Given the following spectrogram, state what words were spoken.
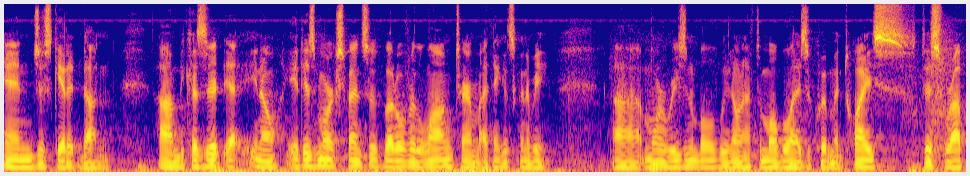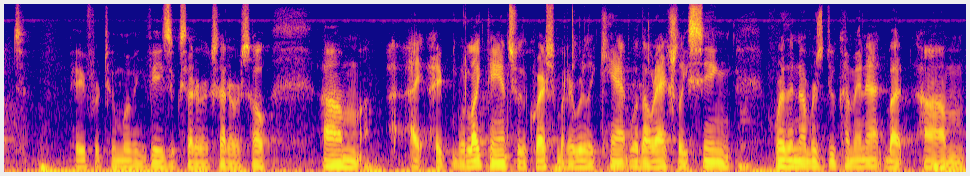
and just get it done. Um, Because, it, uh, you know, it is more expensive, but over the long term, I think it's going to be uh, more reasonable. We don't have to mobilize equipment twice, disrupt, pay for two moving fees, et cetera, et cetera. So um, I, I would like to answer the question, but I really can't without actually seeing where the numbers do come in at. But um,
